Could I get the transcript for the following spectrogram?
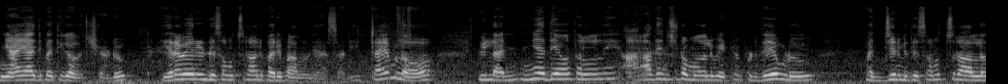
న్యాయాధిపతిగా వచ్చాడు. ఇరవై రెండు సంవత్సరాలు పరిపాలన చేస్తాడు. ఈ టైంలో వీళ్ళు అన్య దేవతలని ఆరాధించడం మొదలుపెట్టినప్పుడు దేవుడు పద్దెనిమిది సంవత్సరాలు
